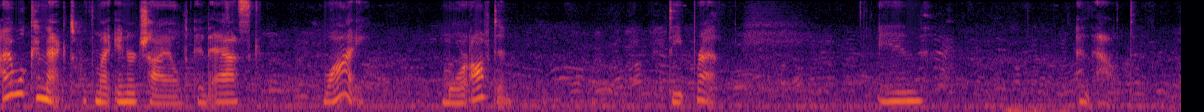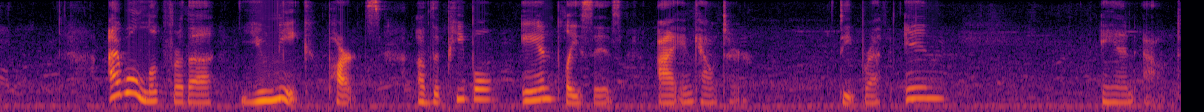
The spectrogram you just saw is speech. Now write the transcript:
I will connect with my inner child and ask, why? more often. Deep breath in and out. I will look for the unique parts of the people and places I encounter. Deep breath in and out.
